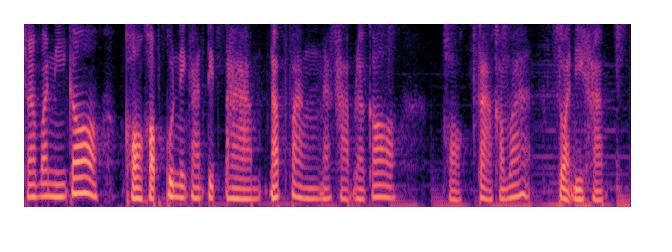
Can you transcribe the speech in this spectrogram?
สำหรับวันนี้ก็ขอขอบคุณในการติดตามรับฟังนะครับ แล้วก็ขอกล่าวคำว่า สวัสดีครับ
